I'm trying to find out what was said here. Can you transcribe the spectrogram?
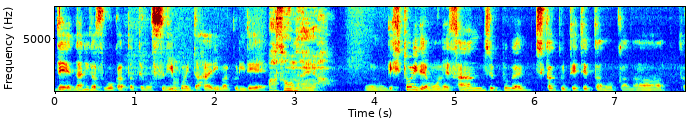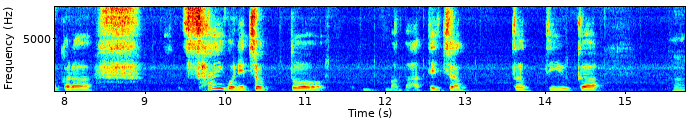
で何がすごかったってもうスリーポイント入りまくりで,、あそうなんや。うん、で1人でもうね30分ぐらい近く出てたのかな。だから最後ねちょっと、まあ、バテちゃったっていうか、うん。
